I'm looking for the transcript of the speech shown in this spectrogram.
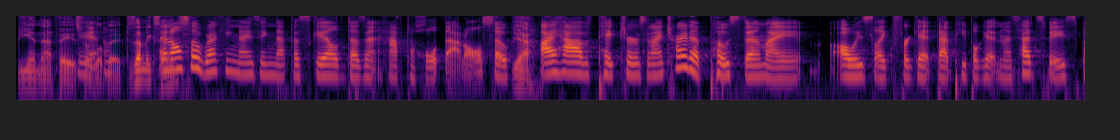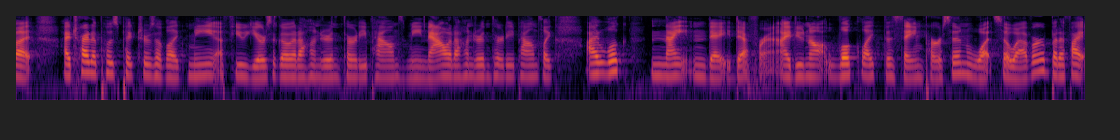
be in that phase for yeah. a little bit. Does that make sense? And also recognizing that the scale doesn't have to hold that all. So yeah. I have pictures and I try to post them. I always like forget that people get in this headspace, but I try to post pictures of like me a few years ago at 130 pounds, me now at 130 pounds. Like I look night and day different. I do not look like the same person whatsoever. But if I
